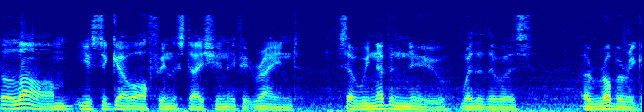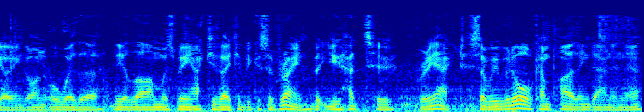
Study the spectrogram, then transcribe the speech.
alarm used to go off in the station if it rained. So we never knew whether there was a robbery going on or whether the alarm was being activated because of rain. But you had to react. So we would all come piling down in there.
